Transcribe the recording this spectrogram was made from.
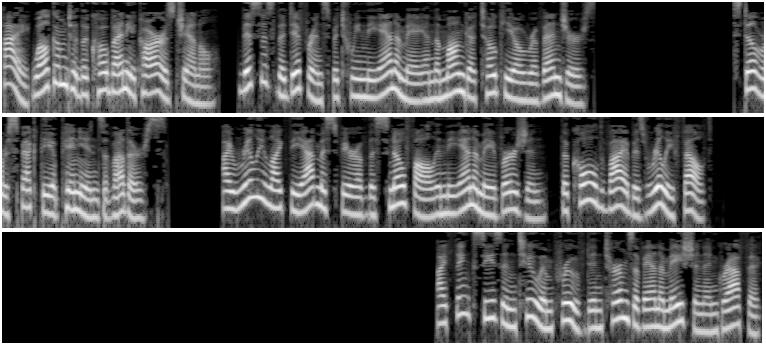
Hi, welcome to the Kobeni Cars channel. This is the difference between the anime and the manga Tokyo Revengers. Still respect the opinions of others. I really like the atmosphere of the snowfall in the anime version. The cold vibe is really felt. I think season 2 improved in terms of animation and graphic.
